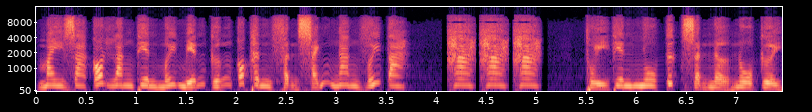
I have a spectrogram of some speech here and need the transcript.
may ra có lăng thiên mới miễn cưỡng có thân phận sánh ngang với ta. Ha ha ha. Thủy Thiên Nhu tức giận nở nụ cười.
